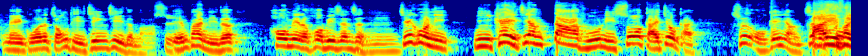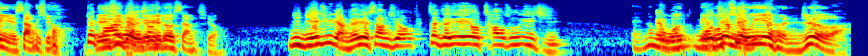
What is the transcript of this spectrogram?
美国的总体经济的嘛，是研判你的后面的货币政策。结果你你可以这样大幅你说改就改。所以我跟你讲，八月份也上修，对，连续两个月都上修。你连续两个月上修，这个月又超出预期。哎，那美国美国就业很热啊。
